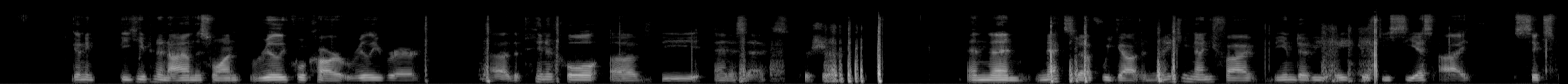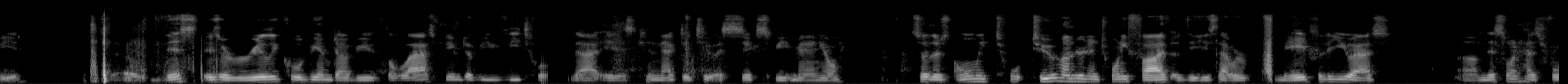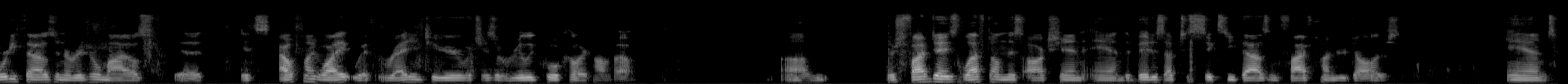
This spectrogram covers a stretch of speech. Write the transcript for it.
gonna be keeping an eye on this one. Really cool car, really rare. Uh, the pinnacle of the NSX for sure. And then next up, we got a 1995 BMW 850 CSI six speed. So this is a really cool BMW, the last BMW V12 that is connected to a six-speed manual. So there's only 225 of these that were made for the U.S. Um, this one has 40,000 original miles. It's Alpine white with red interior, which is a really cool color combo. Um, there's five days left on this auction, and the bid is up to sixty thousand five hundred dollars. And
